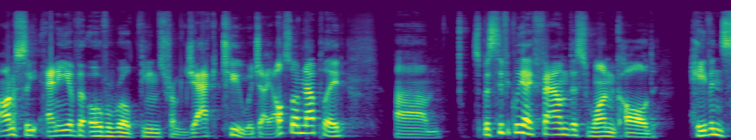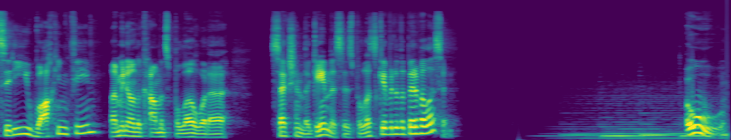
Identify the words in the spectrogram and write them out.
honestly, any of the overworld themes from Jak 2, which I also have not played. Um, specifically, I found this one called Haven City Walking Theme. Let me know in the comments below what a section of the game this is, but let's give it a bit of a listen. Oh.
